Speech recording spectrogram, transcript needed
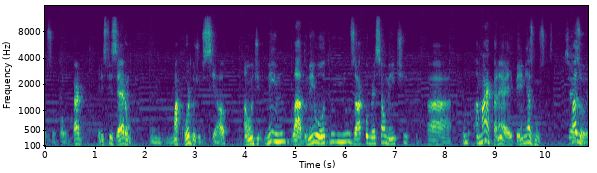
o seu Paulo Ricardo, eles fizeram um, um acordo judicial onde nenhum lado nem o outro ia usar comercialmente a, a marca, né, a RPM e as músicas. Sim. Mas oh,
